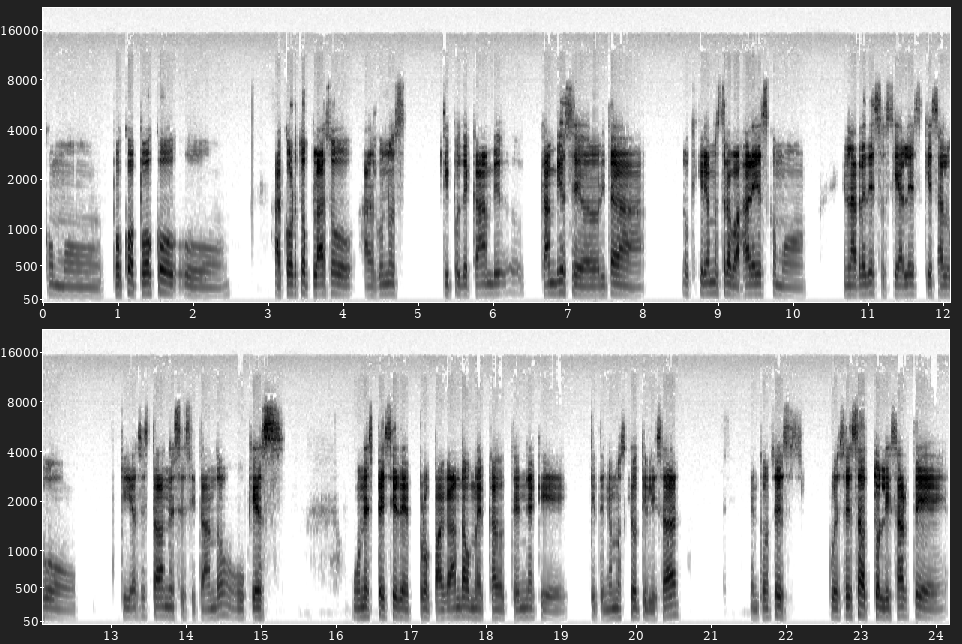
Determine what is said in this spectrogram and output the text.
como poco a poco o a corto plazo algunos tipos de cambio, cambios. Eh, ahorita lo que queremos trabajar es como en las redes sociales, que es algo que ya se está necesitando o que es una especie de propaganda o mercadotecnia que, que tenemos que utilizar. Entonces, pues es actualizarte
